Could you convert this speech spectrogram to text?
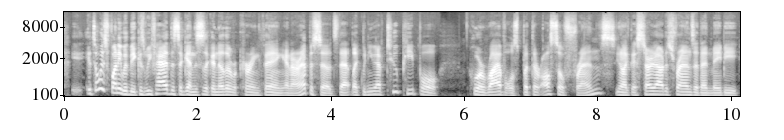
it's always funny with me because we've had this again this is like another recurring thing in our episodes that like when you have two people who are rivals, but they're also friends. You know, like they started out as friends and then maybe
